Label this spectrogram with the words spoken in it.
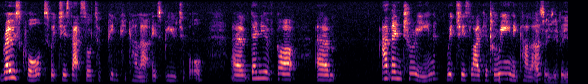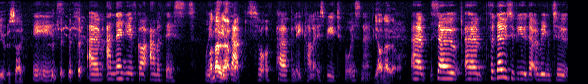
rose quartz, which is that sort of pinky colour. It's beautiful. Um, then you've got um, aventurine, which is like a greeny colour. That's easy for you to say. It is. um, and then you've got amethyst, which know is that that, sort of purpley colour. It's beautiful, isn't it? Yeah, I know that one. Um, so, um, for those of you that are into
